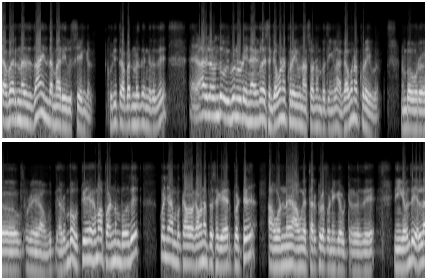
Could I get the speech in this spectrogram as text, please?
தவறுனது தான் இந்த மாதிரி விஷயங்கள். குறி தவறுனதுங்கிறது அதுல வந்து இவனுடைய நெக்லஸ் கவனக்குறைவு நான் சொன்னேன் பாத்தீங்களா? கவனக்குறைவு. நம்ம ஒரு ரொம்ப உத்வேகமா பண்ணும்போது கொஞ்சம் கவ கவனப்பிசகு ஏற்பட்டு ஒன்று ஒண்ணு அவங்க தற்கொலை பண்ணிக்க விட்டுறது. நீங்க வந்து எல்லா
